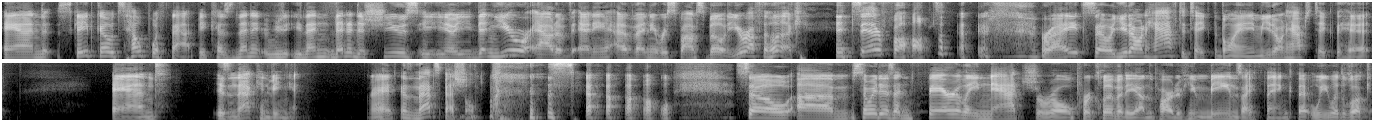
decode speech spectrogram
And scapegoats help with that because then it then then it eschews you know then you're out of any of any responsibility. You're off the hook. It's their fault, right? So you don't have to take the blame. You don't have to take the hit. And isn't that convenient? Right? Isn't that special? so so, um, so it is a fairly natural proclivity on the part of human beings, I think, that we would look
